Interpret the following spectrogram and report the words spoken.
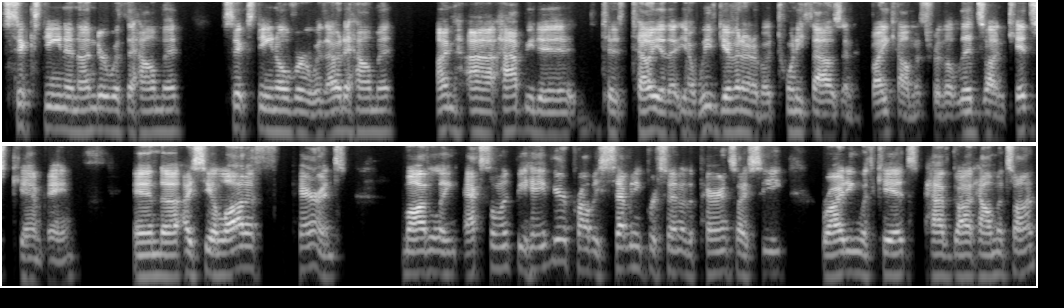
16 and under with the helmet, 16 over without a helmet. I'm uh, happy to to tell you that you know we've given out about 20,000 bike helmets for the Lids on Kids campaign, and uh, I see a lot of parents modeling excellent behavior. Probably 70% of the parents I see riding with kids have got helmets on,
